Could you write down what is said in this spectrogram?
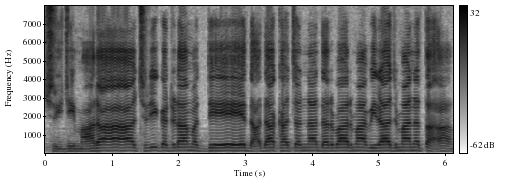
શ્રીજી મહારાજ, શ્રી ગઢડા મધ્યે દાદા ખાચરના દરબારમાં વિરાજમાન હતા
